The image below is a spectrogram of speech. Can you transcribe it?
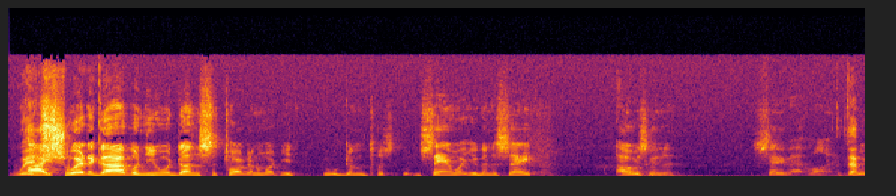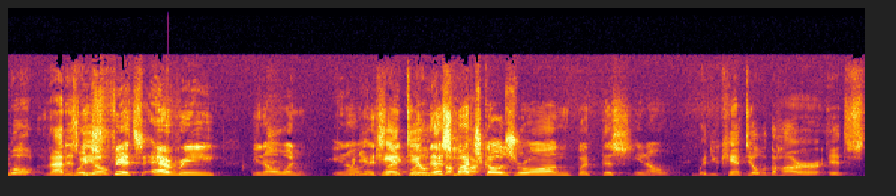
Which I swear to God, when you were done talking what you were going to saying what you're going to say, I was going to say that line. that which, well, that is which the fits every you know when you know When you it's can't like when this much goes wrong, but this you know when you can't deal with the horror. It's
